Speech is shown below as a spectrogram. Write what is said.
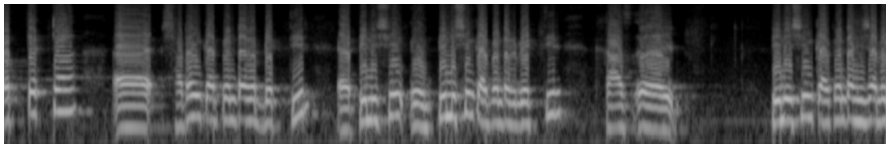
প্রত্যেকটা শাটারিং কার্পেন্টারের ব্যক্তির ফিনিশিং ফিনিশিং কার্পেন্টার ব্যক্তির কাজ ফিনিশিং কার্পেন্টার হিসাবে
